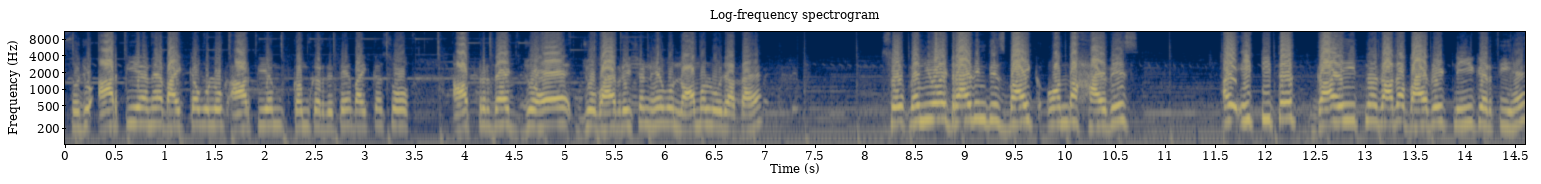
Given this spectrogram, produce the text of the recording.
so जो आरपीएम है बाइक का, वो लोग आरपीएम कम कर देते हैं बाइक का। सो आफ्टर दैट जो है, जो वाइब्रेशन है, वो नॉर्मल हो जाता है। So when you are driving this bike on the highways 80 तक गाड़ी इतना ज़्यादा वाइब्रेट नहीं करती है।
